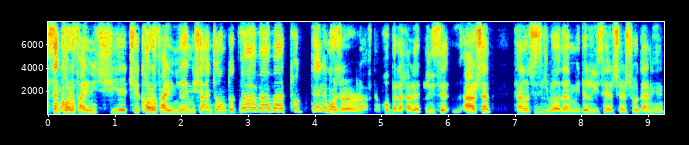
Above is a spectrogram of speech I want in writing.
اصلا کارآفرینی چیه چه کارآفرینیایی میشه انجام داد. و و و تا دل ماجرا رو رفتم. خب بالاخره res... ارشد تنها چیزی که به آدم میده researcher شدنه. یعنی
